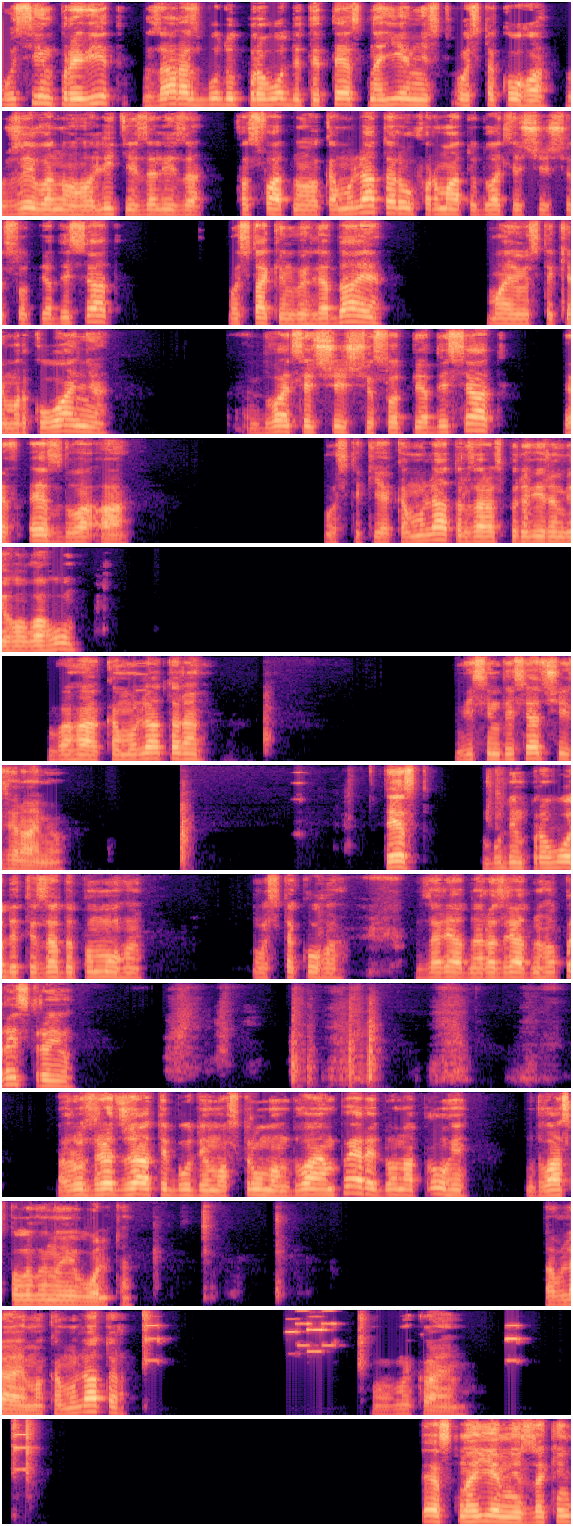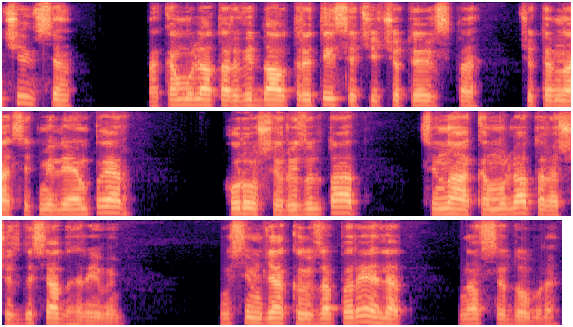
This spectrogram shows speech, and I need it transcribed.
Усім привіт! Зараз буду проводити тест на ємність ось такого вживаного літій заліза фосфатного акумулятору формату 26650. Ось так він виглядає. Має ось таке маркування 26650 FS2A. Ось такий акумулятор. Зараз перевіримо його вагу. Вага акумулятора 86 грамів. Тест будемо проводити за допомогою ось такого зарядно-розрядного пристрою. Розряджати будемо струмом 2 ампери до напруги 2,5 вольта. Вставляємо акумулятор. Вмикаємо. Тест на ємність закінчився. Акумулятор віддав 3414 мА. Хороший результат. Ціна акумулятора 60 гривень. Усім дякую за перегляд. На все добре.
